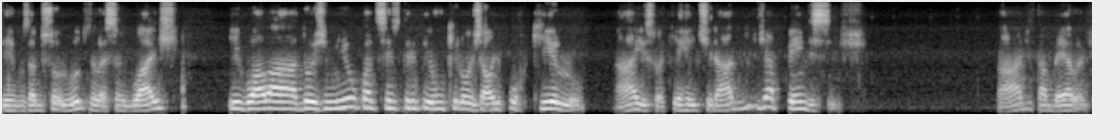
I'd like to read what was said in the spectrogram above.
termos absolutos, elas são iguais, igual a 2.431 kJ por quilo. Ah, isso aqui é retirado de apêndices, tá? de tabelas.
